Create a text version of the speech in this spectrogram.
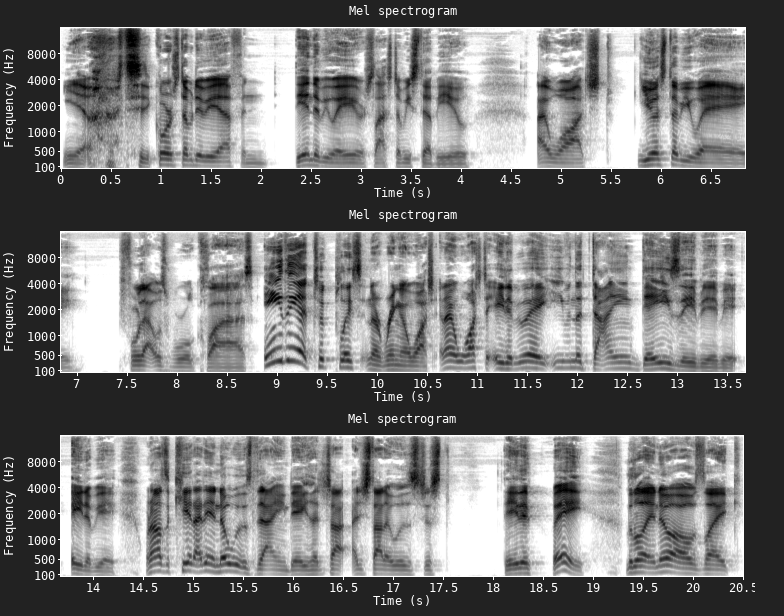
you know, of course, WWF and the NWA or slash WCW. I watched USWA. Before that was world class. Anything that took place in a ring, I watched, and I watched the AWA, even the dying days the AWA. When I was a kid, I didn't know it was dying days. I just thought, I just thought it was just the AWA. little I know, I was like,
